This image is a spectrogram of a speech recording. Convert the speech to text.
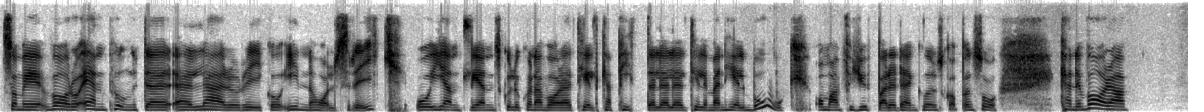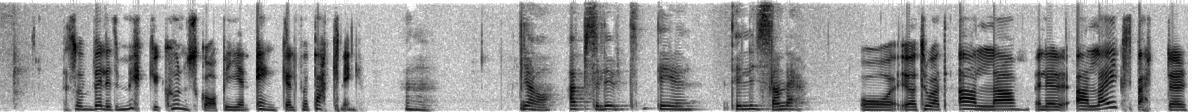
som är var och en punkt är, är lärorik och innehållsrik och egentligen skulle kunna vara ett helt kapitel eller till och med en hel bok om man fördjupade den kunskapen så kan det vara alltså väldigt mycket kunskap i en enkel förpackning. Mm. Ja, absolut. Det, det är lysande. Och jag tror att alla, eller alla experter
